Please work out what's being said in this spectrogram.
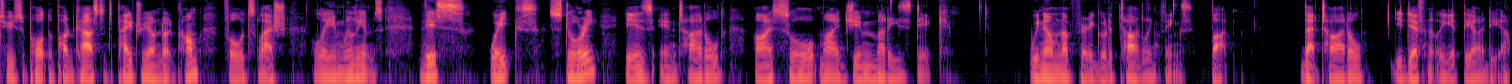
to support the podcast, it's patreon.com forward slash Liam Williams. This week's story is entitled I Saw My Gym Buddy's Dick. We know I'm not very good at titling things, but that title, you definitely get the idea.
